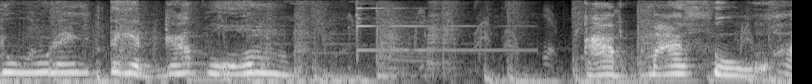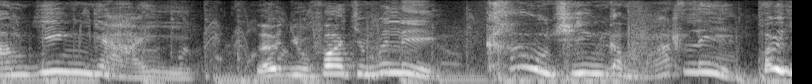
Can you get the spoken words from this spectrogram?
ยูไนเต็ดครับผม กลับมาสู่ความยิ่งใหญ่ แล้วยูฟ่าแชมเปี้ยนลีกเข้าชิงกับมาดริดเฮ้ย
